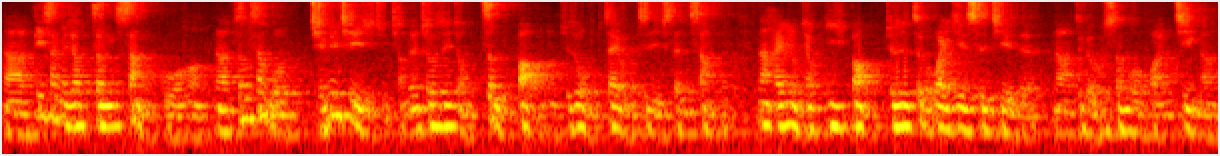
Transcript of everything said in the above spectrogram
那第三个叫增上果哈。那增上果前面其实讲的就是一种正报啊，就是我们在我们自己身上的。那还有一种叫依报，就是这个外界世界的那这个生活环境啊。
